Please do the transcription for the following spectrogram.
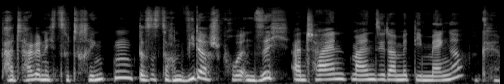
paar Tage nicht zu trinken. Das ist doch ein Widerspruch in sich. Anscheinend meinen sie damit die Menge. Okay.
